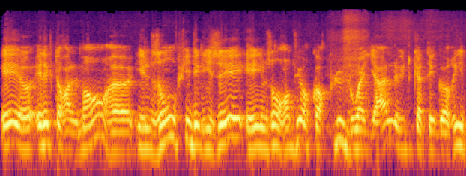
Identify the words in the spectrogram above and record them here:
et euh, électoralement, euh, ils ont fidélisé et ils ont rendu encore plus loyal une catégorie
